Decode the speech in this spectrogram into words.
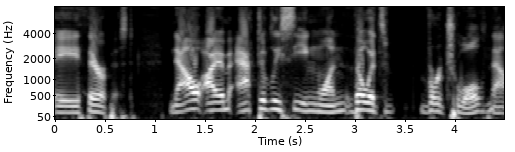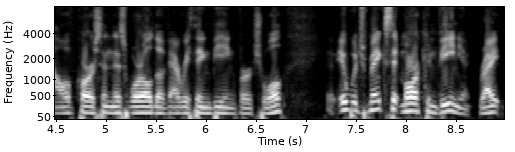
a therapist. Now I am actively seeing one, though it's virtual now, of course, in this world of everything being virtual, it, which makes it more convenient, right?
